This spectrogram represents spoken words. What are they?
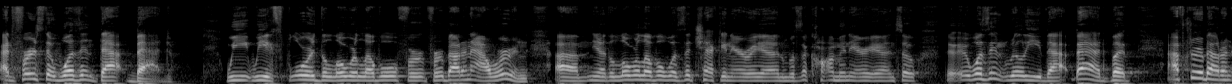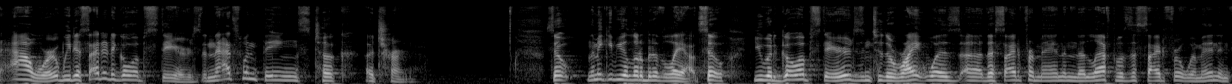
at first, it wasn't that bad. We, we explored the lower level for, for about an hour, and um, you know the lower level was the check-in area and was a common area, and so it wasn't really that bad. But after about an hour, we decided to go upstairs, and that's when things took a turn. So let me give you a little bit of the layout. So you would go upstairs, and to the right was uh, the side for men, and the left was the side for women, and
